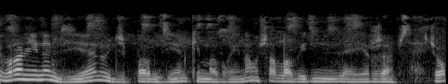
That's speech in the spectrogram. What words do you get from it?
يبرى لينا مزيان ويتجبر مزيان كما بغينا وإن شاء الله بإذن الله يرجع بصحته.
